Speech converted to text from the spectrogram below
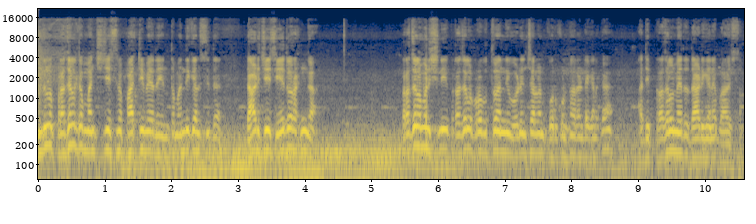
ఇందులో ప్రజలకు మంచి చేసిన పార్టీ మీద ఇంతమంది కలిసి దాడి చేసి ఏదో రకంగా ప్రజల మనిషిని ప్రజల ప్రభుత్వాన్ని ఓడించాలని కోరుకుంటున్నారంటే కనుక అది ప్రజల మీద దాడిగానే భావిస్తాం.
